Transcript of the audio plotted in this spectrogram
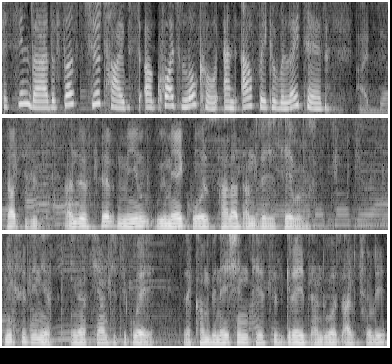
It seems that the first two types are quite local and Africa related. That is it. And the third meal we make was salad and vegetables, mixed in a, in a scientific way. The combination tasted great and was actually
